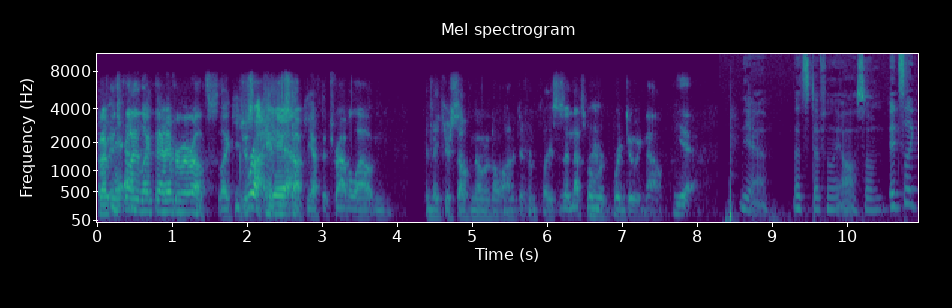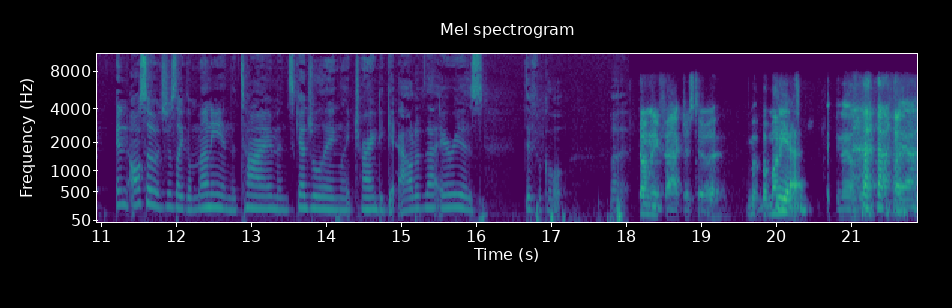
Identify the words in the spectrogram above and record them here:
But it's Yeah. probably like that everywhere else. Like you just Right, can't be stuck. You have to travel out and, and make yourself known in a lot of different places. And that's what Mhm. we're, we're doing now. Yeah. Yeah, that's definitely awesome. It's like, and also it's just like the money and the time and scheduling, like trying to get out of that area is difficult. But So many factors to it. M- But money, Yeah. You know, Yeah.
